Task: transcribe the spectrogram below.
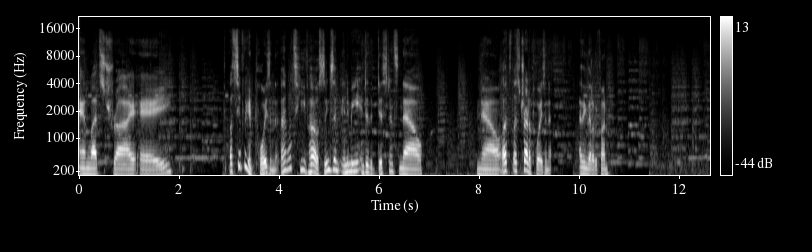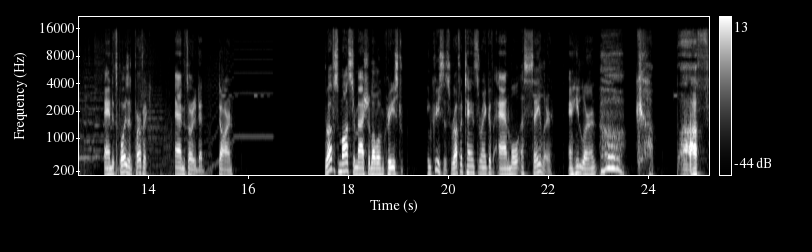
and let's try a... Let's see if we can poison it. Uh, what's Heave Ho? Slings an enemy into the distance? now. Now Let's, let's try to poison it. I think that'll be fun. And it's poisoned. Perfect. And it's already dead. Darn. Ruff's Monster master level increased increases. Ruff attains the rank of Animal Assailer. And he learned Kabuff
